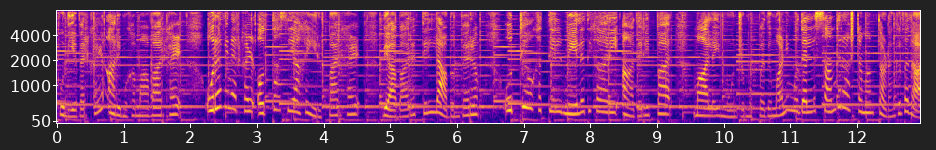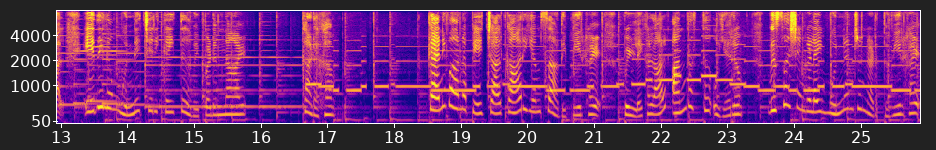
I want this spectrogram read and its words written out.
புதியவர்கள் அறிமுகமாவார்கள். உறவினர்கள் ஒத்தாசையாக இருப்பார்கள். வியாபாரத்தில் லாபம் வரும் உத்தியோகத்தில் மேலதிகாரி ஆதரிப்பார். மாலை மூன்று முப்பது மணி முதல் சந்திராஷ்டமம் தொடங்குவதால் எதிலும் முன்னெச்சரிக்கை தேவைப்படும் நாள். கடகம். கனிவான பேச்சால் காரியம் சாதிப்பீர்கள். பிள்ளைகளால் அந்தஸ்து உயரும். விசேஷங்களை முன்னின்று நடத்துவீர்கள்.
